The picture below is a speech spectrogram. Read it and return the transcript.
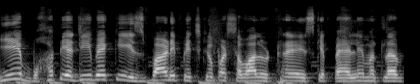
ये बहुत ही अजीब है कि इस बार ही पिच के ऊपर सवाल उठ रहे हैं। इसके पहले मतलब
